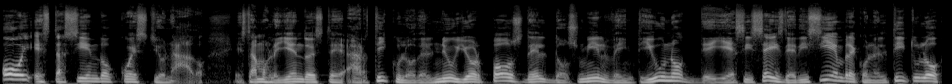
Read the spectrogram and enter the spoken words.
hoy está siendo cuestionado. Estamos leyendo este artículo del New York Post del 2021, 16 de diciembre, con el título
